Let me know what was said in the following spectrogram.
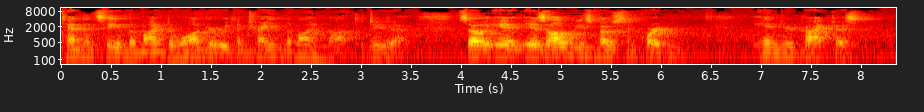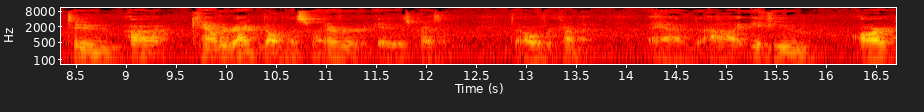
tendency of the mind to wander, we can train the mind not to do that. So it is always most important in your practice to uh, counteract dullness whenever it is present, to overcome it. And uh, if you are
